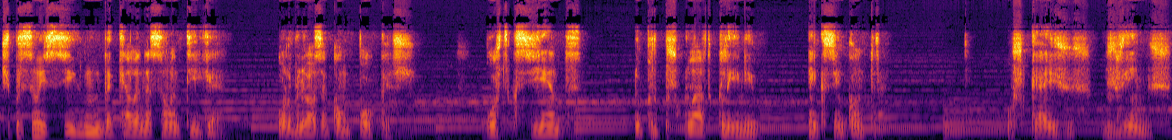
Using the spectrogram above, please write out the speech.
expressão e signo daquela nação antiga, orgulhosa como poucas, posto que ciente do crepuscular declínio em que se encontra. Os queijos, os vinhos,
